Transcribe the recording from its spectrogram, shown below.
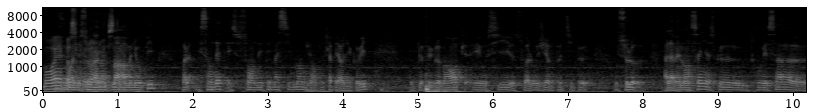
ouais, de son endettement ramené au PIB, voilà, mais s'endettent et se sont endettés massivement durant toute la période du Covid. Donc le fait que le Maroc aussi, soit logé un petit peu. À la même enseigne, est-ce que vous trouvez ça euh,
